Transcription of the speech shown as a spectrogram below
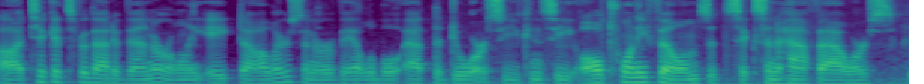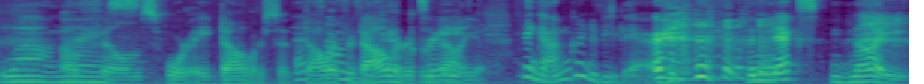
Uh, tickets for that event are only $8 and are available at the door. So you can see all 20 films at six and a half hours wow, of films for $8. So that dollar for dollar, like it's great, a value. I think I'm going to be there. the next night,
